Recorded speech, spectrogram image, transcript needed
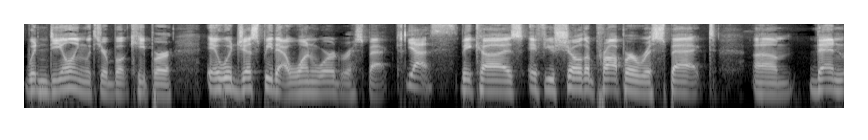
when dealing with your bookkeeper, it would just be that one word respect. Yes. Because if you show the proper respect, um, then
